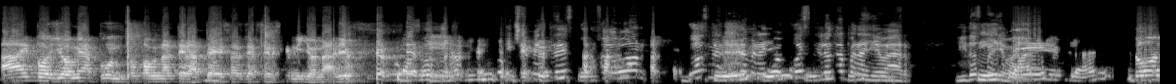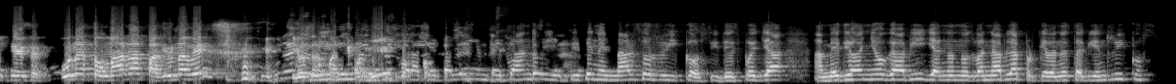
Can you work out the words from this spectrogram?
Ay, pues yo me apunto para una terapia de esas de hacerse millonario. Écheme tres, por favor. Dos me, una me la llevo puesta y la otra para llevar. Y dos sí, para llevar. Claro, claro. Dos, una tomada para de una vez. Una y otra para, para que vayan empezando y empiecen en marzo ricos. Y después ya a medio año, Gaby, ya no nos van a hablar porque van a estar bien ricos.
